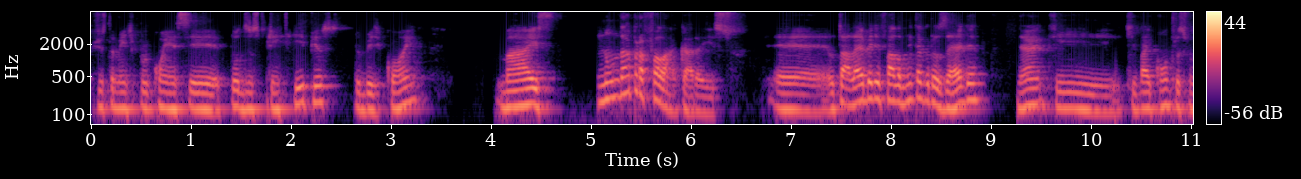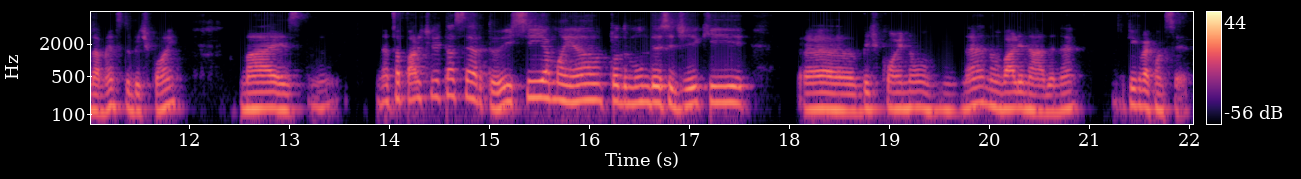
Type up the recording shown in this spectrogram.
justamente por conhecer todos os princípios do Bitcoin, mas não dá para falar, cara, isso. É, o Taleb ele fala muita groselha, né, que, que vai contra os fundamentos do Bitcoin, mas nessa parte ele está certo. E se amanhã todo mundo decidir que uh, Bitcoin não, né, não vale nada, né? O que, que vai acontecer?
